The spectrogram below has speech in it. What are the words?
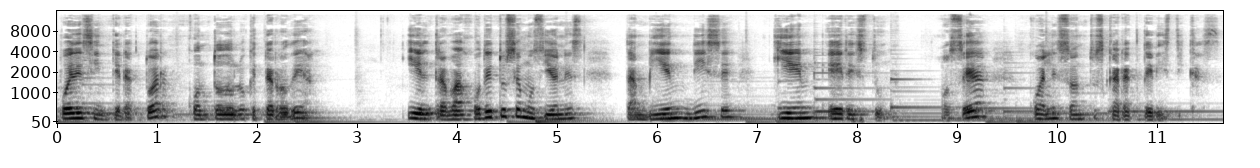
puedes interactuar con todo lo que te rodea. Y el trabajo de tus emociones también dice quién eres tú, o sea, cuáles son tus características.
